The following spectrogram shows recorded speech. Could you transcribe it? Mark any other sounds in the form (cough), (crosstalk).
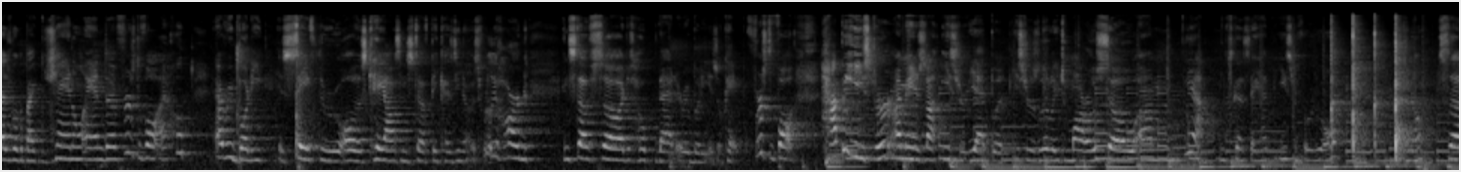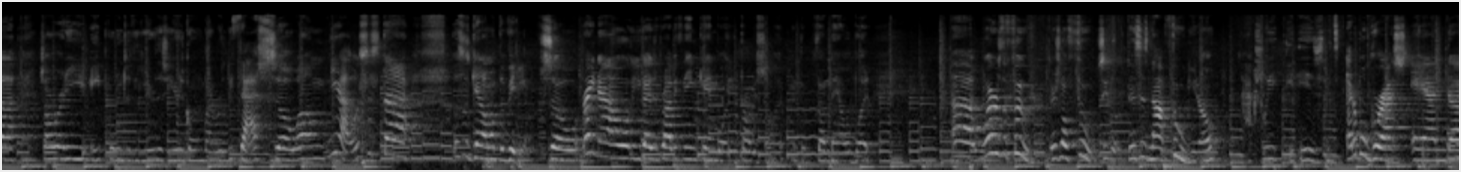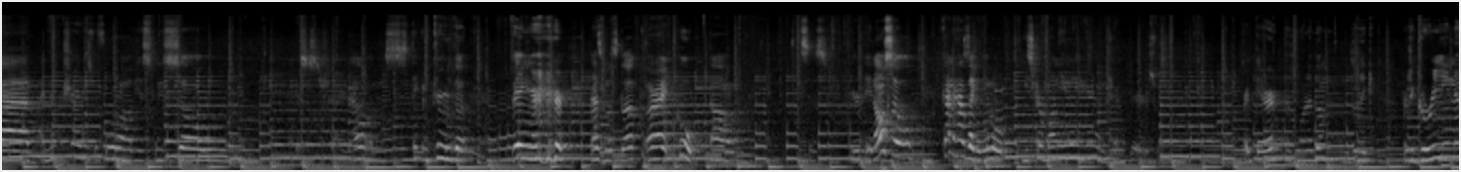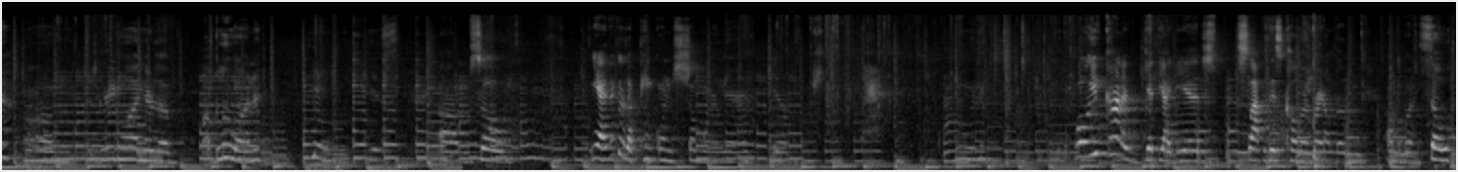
guys? Welcome back to the channel. And uh, first of all, I hope everybody is safe through all this chaos and stuff because, you know, it's really hard and stuff. So I just hope that everybody is okay. First of all, happy Easter. I mean, it's not Easter yet, but Easter is literally tomorrow. So, um, yeah, I'm just going to say happy Easter for you all. It's, uh, it's already April into the year. This year is going by really fast. So, um, yeah, let's just, uh, let's just get on with the video. So right now, you guys are probably thinking, well, you probably saw it in the thumbnail, but uh, where's the food? There's no food. See, look, this is not food, you know. Actually, it is. It's edible grass, and uh, I never tried this before, obviously. So. I'm just sticking through the finger. (laughs) That's messed up. All right, cool. Um, this is weird. It also kind of has like a little Easter bunny in here. There's one right there. There's one of them. There's like there's a green, um, there's a green one. There's a, a blue one. Yes. Um, so yeah, I think there's a pink one somewhere in there. Yeah. Well, you kind of get the idea. Just slap this color right on the on the button. So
